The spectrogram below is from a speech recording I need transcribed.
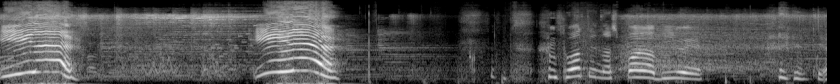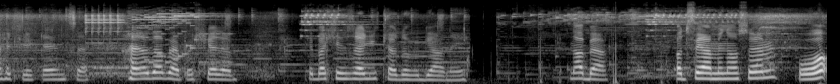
Ile? Ile? zł nas porobiły. ja się kręcę. Ale dobra, po 7. Chyba się zalicza do wygranej. Dobra. Otwieramy nosem. O,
